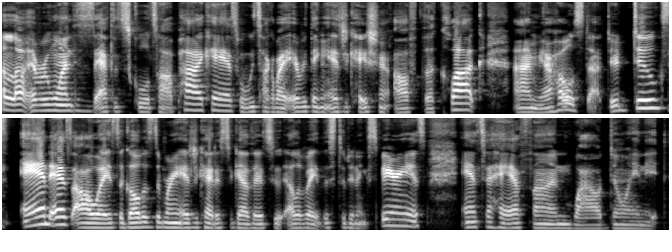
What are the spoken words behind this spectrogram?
Hello, everyone. This is After School Talk Podcast, where we talk about everything education off the clock. I'm your host, Dr. Dukes. And as always, the goal is to bring educators together to elevate the student experience and to have fun while doing it.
